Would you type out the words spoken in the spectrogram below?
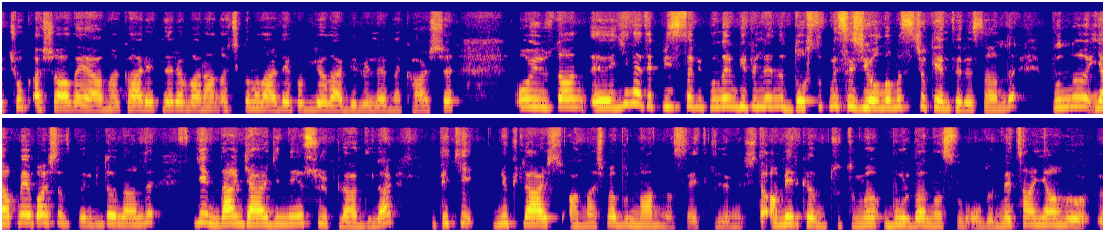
e, çok aşağılayan, hakaretlere varan açıklamalar da yapabiliyorlar birbirlerine karşı. O yüzden e, yine de biz tabii bunların birbirlerine dostluk mesajı yollaması çok enteresandı. Bunu yapmaya başladıkları bir dönemde yeniden gerginliğe sürüklendiler. Peki nükleer anlaşma bundan nasıl etkilenir? İşte Amerika'nın tutumu burada nasıl olur? Netanyahu e,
